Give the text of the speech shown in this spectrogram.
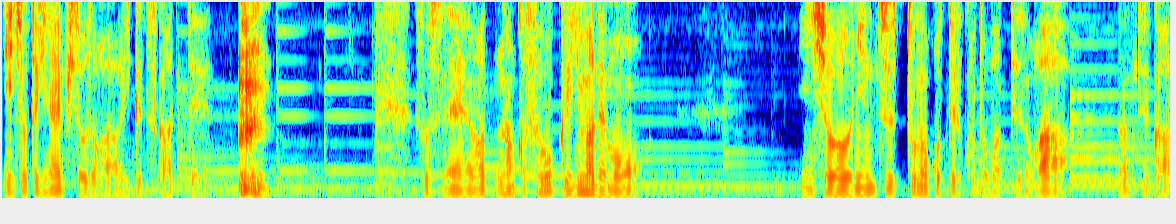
印象的なエピソードがいくつかあって。そうですね。なんかすごく今でも印象にずっと残ってる言葉っていうのが、なんていうか、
